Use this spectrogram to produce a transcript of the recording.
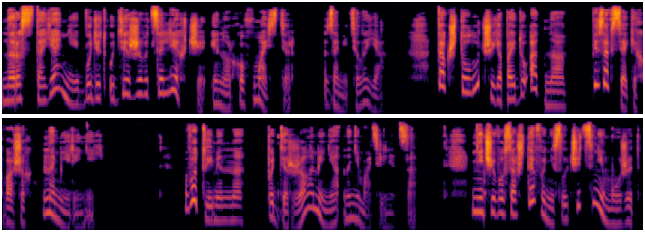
«На расстоянии будет удерживаться легче, Инорхофмайстер», — заметила я. Так что лучше я пойду одна, безо всяких ваших намерений. Вот именно, поддержала меня нанимательница. Ничего со Штефани случиться не может,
